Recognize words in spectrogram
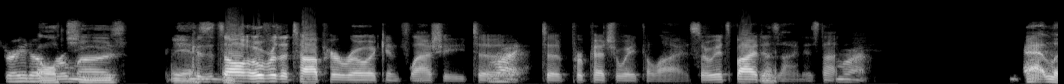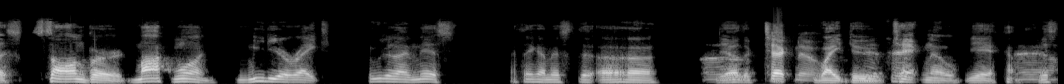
Straight up all fromage. cheese. Yeah. Because it's all over the top, heroic, and flashy to Right. to perpetuate the lie. So it's by design. It's not. Right. Atlas, Songbird, Mach 1, Meteorite. Who did I miss? I think I missed the, uh, Uh, the other Techno. white dude. Yeah, Tech. Techno. Yeah. Yeah. This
